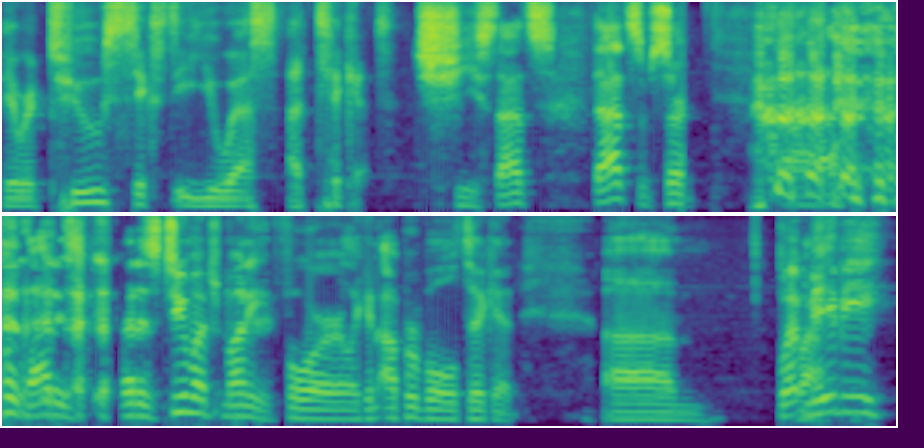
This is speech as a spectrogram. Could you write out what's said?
they were two sixty US a ticket. Jeez, that's that's absurd. Uh, that is that is too much money for like an upper bowl ticket. Um, But Wow. maybe.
